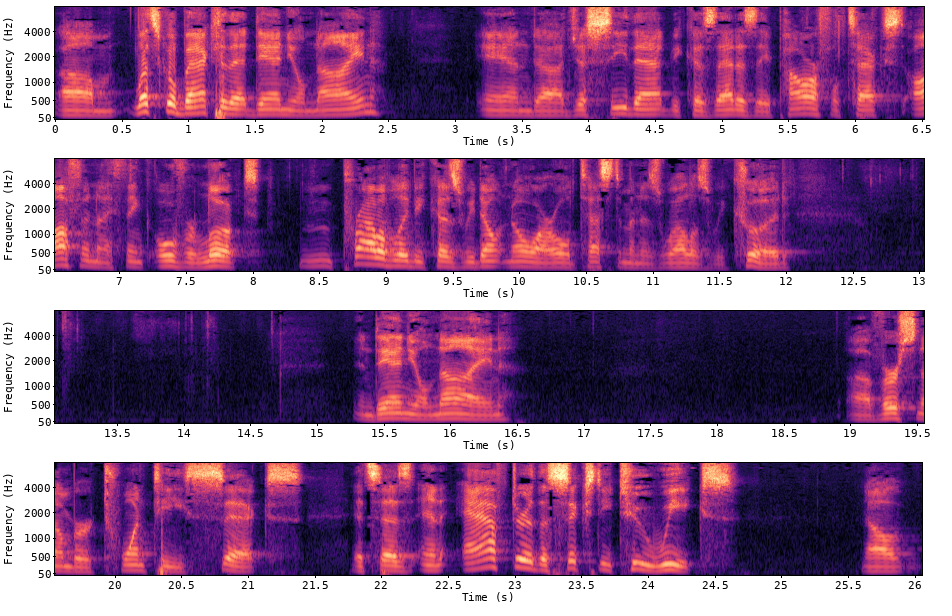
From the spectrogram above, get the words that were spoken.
Um, let's go back to that Daniel 9 and uh, just see that because that is a powerful text, often, I think, overlooked, probably because we don't know our Old Testament as well as we could. In Daniel 9, uh, verse number 26, it says, And after the 62 weeks, now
